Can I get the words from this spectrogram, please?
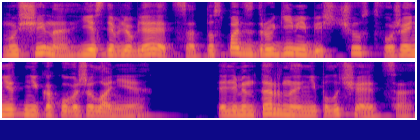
Мужчина, если влюбляется, то спать с другими без чувств уже нет никакого желания. Элементарно не получается.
